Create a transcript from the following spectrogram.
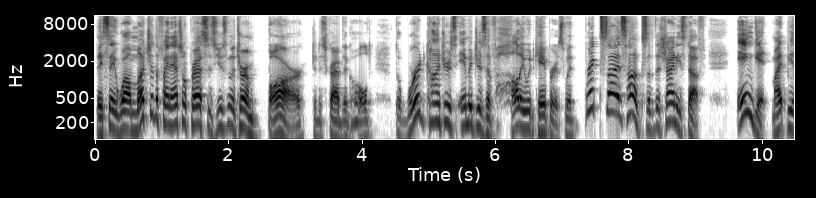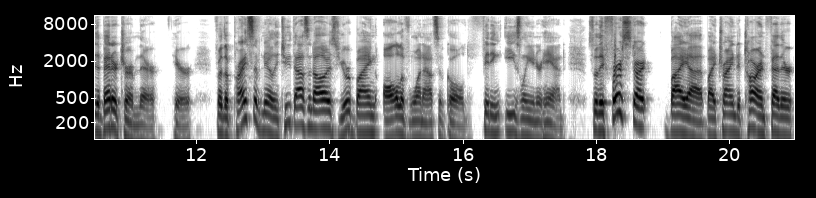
They say while much of the financial press is using the term bar to describe the gold, the word conjures images of Hollywood capers with brick-sized hunks of the shiny stuff Ingot might be the better term there here. For the price of nearly $2,000, you're buying all of one ounce of gold, fitting easily in your hand. So they first start by uh, by trying to tar and feather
